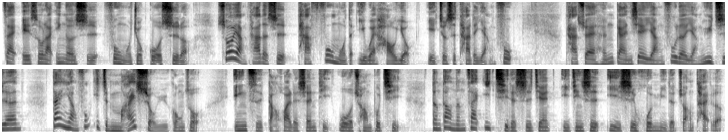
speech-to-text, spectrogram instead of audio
在 A 苏拉婴儿时，父母就过世了，收养他的是他父母的一位好友，也就是他的养父。他虽然很感谢养父的养育之恩，但养父一直埋首于工作，因此搞坏了身体，卧床不起。等到能在一起的时间，已经是意识昏迷的状态了。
